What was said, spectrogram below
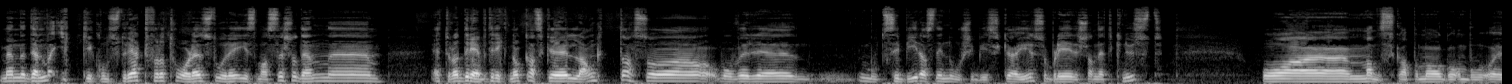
Men den var ikke konstruert for å tåle store ismasser, så den eh, etter å ha drevet riktignok ganske langt, da, så over eh, mot Sibir, altså de nordsibirske øyer, så blir Jeanette knust. Og eh, mannskapet må gå ombord,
